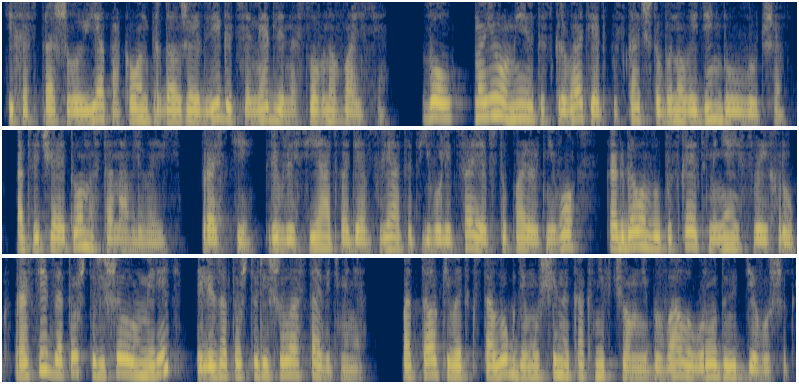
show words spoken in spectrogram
Тихо спрашиваю я, пока он продолжает двигаться медленно, словно в вальсе. «Зол, но я умею это скрывать и отпускать, чтобы новый день был лучше», отвечает он, останавливаясь. «Прости», кривлюсь я, отводя взгляд от его лица и отступаю от него, когда он выпускает меня из своих рук. Простить за то, что решила умереть, или за то, что решила оставить меня? Подталкивает к столу, где мужчины, как ни в чем не бывало, уродуют девушек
